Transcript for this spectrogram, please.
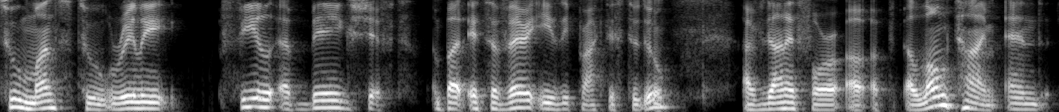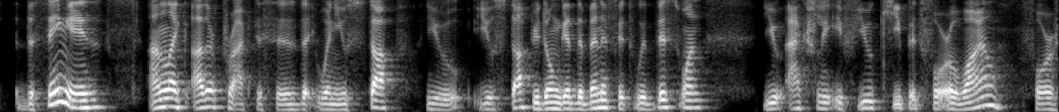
two months to really feel a big shift, but it's a very easy practice to do. I've done it for a, a, a long time. And the thing is, unlike other practices that when you stop, you, you stop, you don't get the benefit with this one. You actually, if you keep it for a while, for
